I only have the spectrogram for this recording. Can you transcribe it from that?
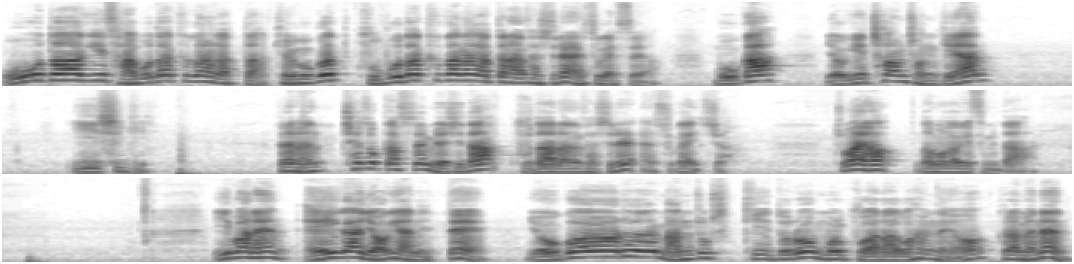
5 더하기 4보다 크거나 같다. 결국은 9보다 크거나 같다는 사실을 알 수가 있어요. 뭐가 여기 처음 전개한 이 식이. 그러면 최소값은 몇이다? 9다라는 사실을 알 수가 있죠. 좋아요. 넘어가겠습니다. 이번엔 a가 0이 아닐 때 요거를 만족시키도록 뭘 구하라고 하네요. 그러면은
